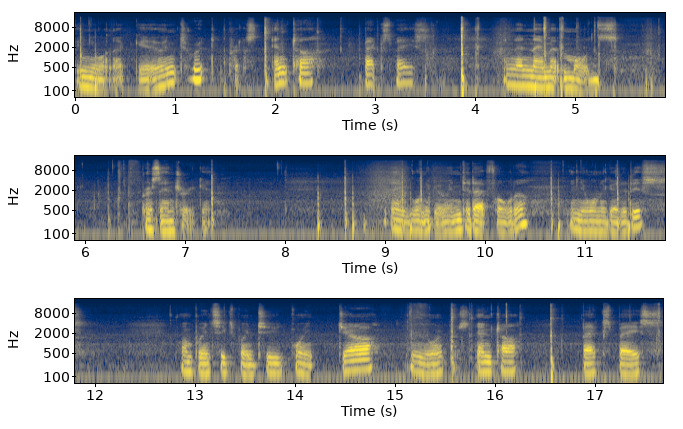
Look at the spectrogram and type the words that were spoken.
Then you want to go into it, press enter, backspace, and then name it mods. Press enter again. Now you want to go into that folder, and you want to go to this, 1.6.2.jar, and you want to press enter, backspace,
